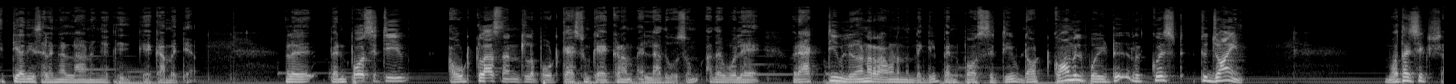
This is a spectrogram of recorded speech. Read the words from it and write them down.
ഇത്യാദി സ്ഥലങ്ങളിലാണ് നിങ്ങൾക്ക് കേൾക്കാൻ പറ്റുക. നിങ്ങൾ പെൻ പോസിറ്റീവ് ഔട്ട് ക്ലാസ് എന്നിട്ടുള്ള പോഡ്കാസ്റ്റും കേൾക്കണം എല്ലാ ദിവസവും. അതേപോലെ ഒരു ആക്റ്റീവ് ലേണർ ആവണമെന്നുണ്ടെങ്കിൽ പെൻ പോസിറ്റീവ് ഡോട്ട് കോമിൽ പോയിട്ട് റിക്വസ്റ്റ് ടു ജോയിൻ വധശിക്ഷ.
